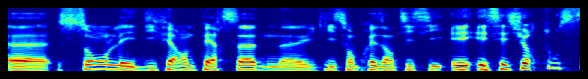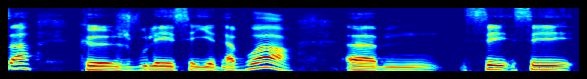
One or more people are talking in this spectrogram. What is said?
euh, sont les différentes personnes qui sont présentes ici. Et, c'est surtout ça que je voulais essayer d'avoir. C'est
